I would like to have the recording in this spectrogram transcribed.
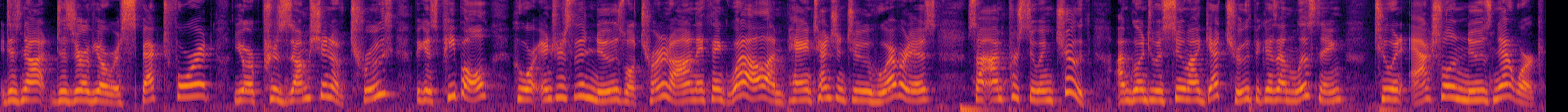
It does not deserve your respect for it, your presumption of truth, because people who are interested in news will turn it on and they think, well, I'm paying attention to whoever it is, so I'm pursuing truth. I'm going to assume I get truth because I'm listening to an actual news network.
